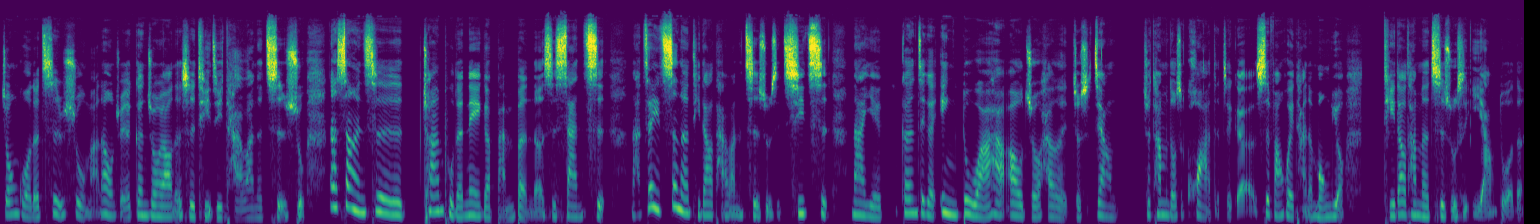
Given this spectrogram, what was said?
中国的次数嘛，那我觉得更重要的是提及台湾的次数。那上一次川普的那个版本呢是三次，那这一次呢提到台湾的次数是七次，那也跟这个印度啊、还有澳洲，还有就是这样就他们都是跨的这个四方会谈的盟友，提到他们的次数是一样多的。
